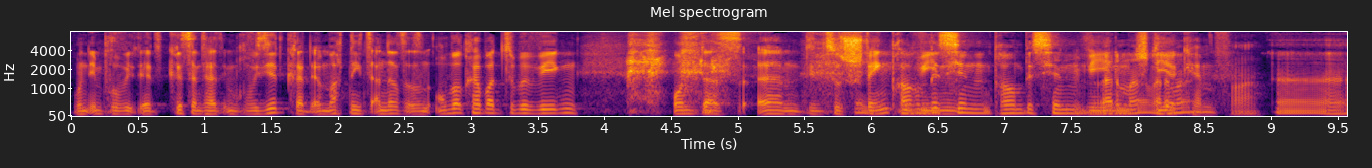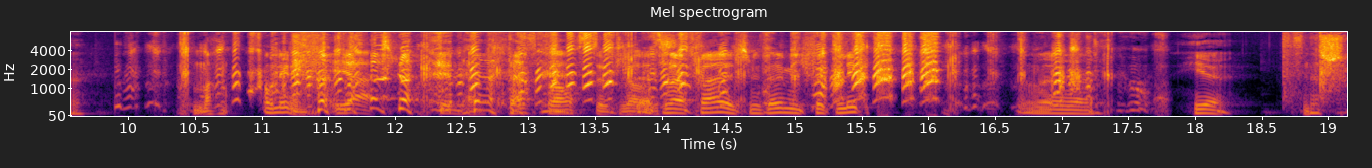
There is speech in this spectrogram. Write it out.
und improvisiert, Christian hat improvisiert gerade, er macht nichts anderes als den Oberkörper zu bewegen und das ähm, den zu schwenken brauch ein bisschen, brauch ein bisschen, wie ein Stierkämpfer. Äh. Machen. Oh nee, ja, genau, das brauchst du, glaube ich. Das war falsch, jetzt habe ich mich verklickt. Hier. Das ist eine Sch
